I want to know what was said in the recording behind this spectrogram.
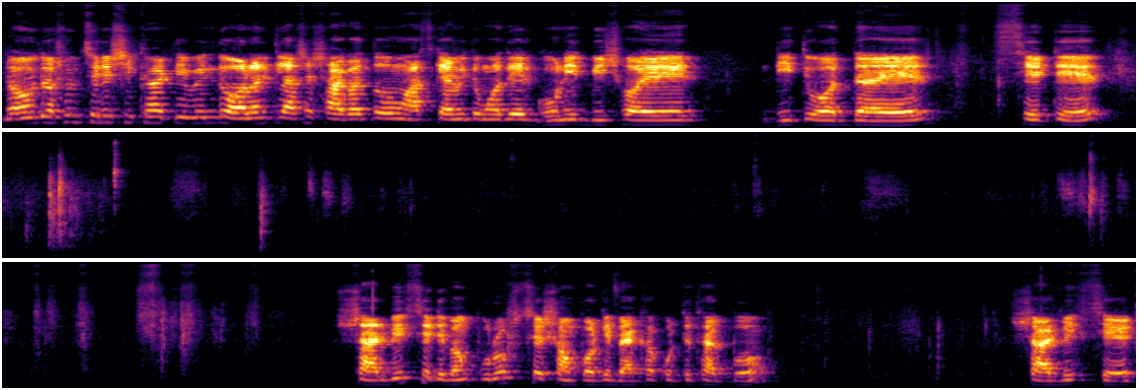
নবম, দশম শ্রেণির শিক্ষার্থীবৃন্দ অনলাইন ক্লাসে স্বাগতম। আজকে আমি তোমাদের গণিত বিষয়ের দ্বিতীয় অধ্যায়ের সেটের সার্বিক সেট এবং পুরো সেট সম্পর্কে ব্যাখ্যা করতে থাকব। সার্বিক সেট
